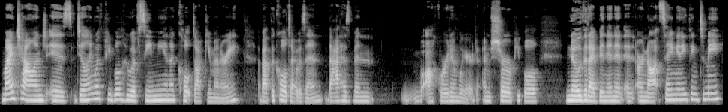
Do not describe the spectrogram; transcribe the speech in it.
my challenge is dealing with people who have seen me in a cult documentary about the cult I was in. That has been awkward and weird. I'm sure people know that I've been in it and are not saying anything to me.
